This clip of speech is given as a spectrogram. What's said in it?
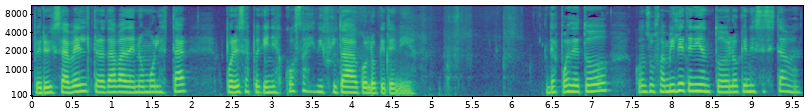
Pero Isabel trataba de no molestar por esas pequeñas cosas y disfrutaba con lo que tenía. Después de todo, con su familia tenían todo lo que necesitaban,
